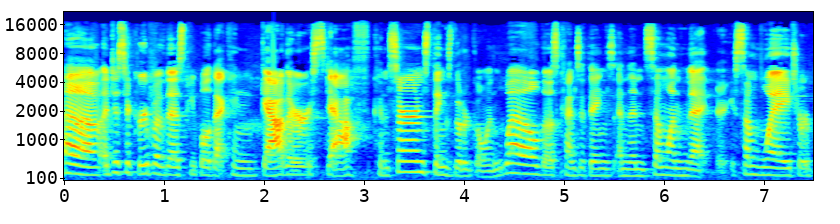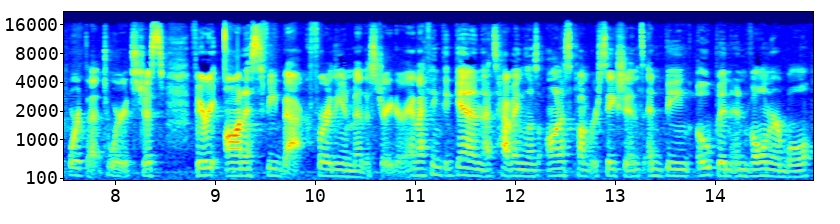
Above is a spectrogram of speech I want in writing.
um, just a group of those people that can gather staff concerns, things that are going well, those kinds of things, and then someone that some way to report that to where it's just very honest feedback for the administrator. And I think again, that's having those honest conversations and being open and vulnerable,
